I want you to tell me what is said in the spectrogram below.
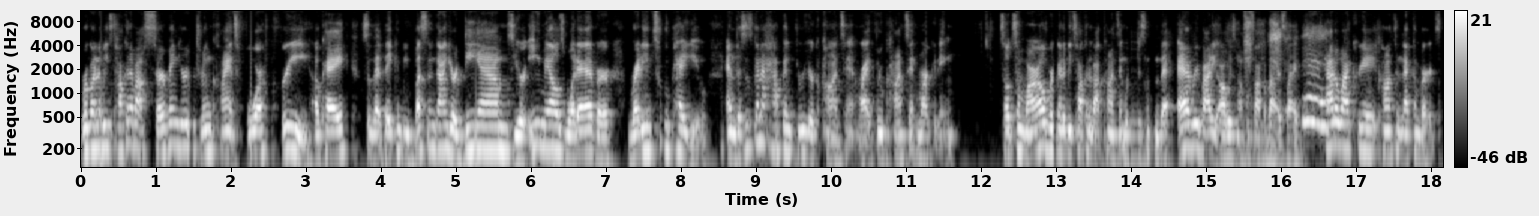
we're going to be talking about serving your dream clients for free, okay? So that they can be busting down your DMs, your emails, whatever, ready to pay you. And this is going to happen through your content, right? Through content marketing. So tomorrow we're going to be talking about content, which is something that everybody always wants to talk about. It's like, how do I create content that converts?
